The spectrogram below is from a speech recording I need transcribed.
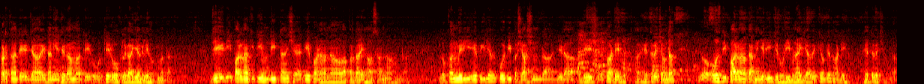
ਸੜਕਾਂ ਤੇ ਜਾਂ ਇਦਾਂ ਦੀਆਂ ਜਗ੍ਹਾਵਾਂ ਤੇ ਉਹ ਤੇ ਰੋਕ ਲਗਾਈ ਅਗਲੇ ਹੁਕਮਾਂ ਤੱਕ। ਜੇ ਇਹਦੀ ਪਾਲਣਾ ਕੀਤੀ ਹੁੰਦੀ ਤਾਂ ਸ਼ਾਇਦ ਇਹ ਭਾਣਾ ਨਾ ਵਾਪਰਦਾ ਇਹ ਹਾਦਸਾ ਨਾ ਹੁੰਦਾ। ਲੋਕਾਂ ਨੂੰ ਮੇਰੀ ਇਹ ਅਪੀਲ ਹੈ ਕਿ ਕੋਈ ਵੀ ਪ੍ਰਸ਼ਾਸਨ ਦਾ ਜਿਹੜਾ ਆਦੇਸ਼ ਤੁਹਾਡੇ ਹਿੱਤ ਵਿੱਚ ਆਉਂਦਾ ਜੋ ਉਸ ਦੀ ਪਾਲਣਾ ਕਰਨੀ ਜਿਹੜੀ ਜ਼ਰੂਰੀ ਬਣਾਈ ਜਾਵੇ ਕਿਉਂਕਿ ਉਹ ਤੁਹਾਡੇ ਹਿੱਤ ਵਿੱਚ ਹੁੰਦਾ।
